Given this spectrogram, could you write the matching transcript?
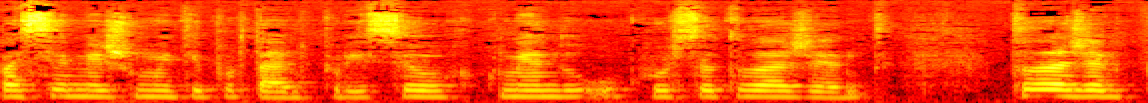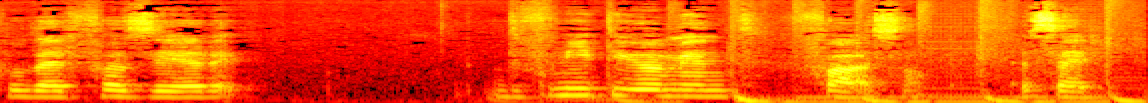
vai ser mesmo muito importante. Por isso eu recomendo o curso a toda a gente. Toda a gente puder fazer, definitivamente façam. A sério.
